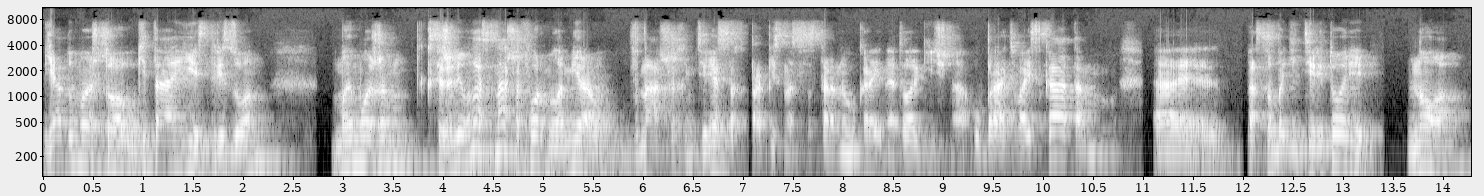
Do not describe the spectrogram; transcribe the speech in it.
Я думаю, что у Китая есть резон. Мы можем, к сожалению, у нас наша формула мира в наших интересах прописана со стороны Украины. Это логично. Убрать войска, там, э, освободить территории. Но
